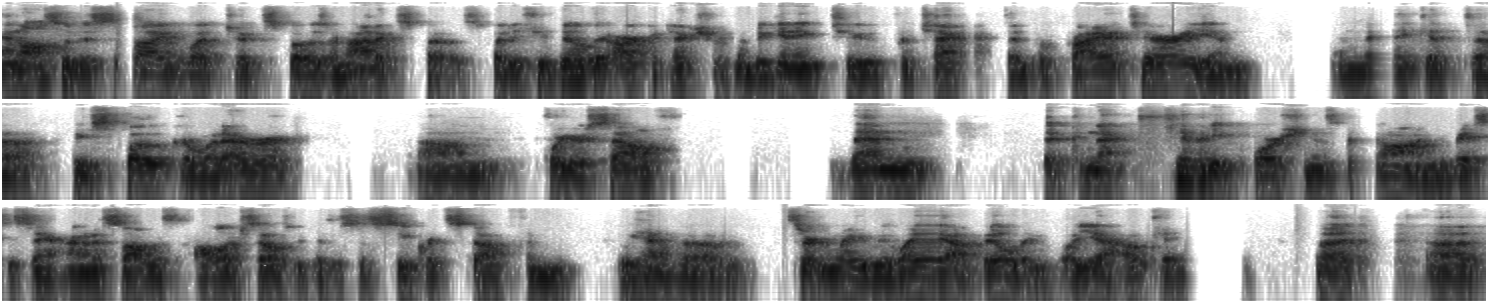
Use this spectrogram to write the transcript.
and also decide what to expose or not expose. But if you build the architecture from the beginning to protect and proprietary and and make it uh, bespoke or whatever um, for yourself, then the connectivity portion is gone. You're basically saying, I'm going to solve this all ourselves because this is secret stuff and we have a certain way we lay out buildings. Well, yeah, okay. But uh,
